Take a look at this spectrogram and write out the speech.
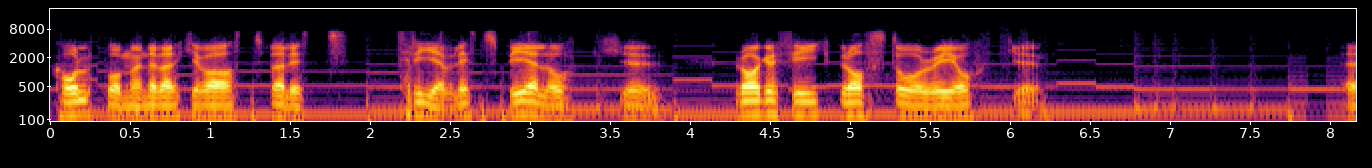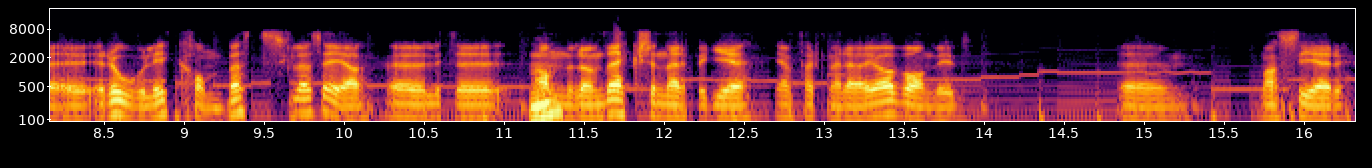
koll på men det verkar vara ett väldigt trevligt spel och eh, bra grafik, bra story och eh, eh, rolig combat skulle jag säga. Lite mm. annorlunda action-RPG jämfört med det jag är van vid. Man ser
